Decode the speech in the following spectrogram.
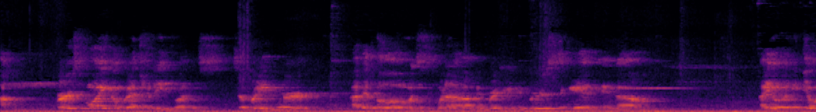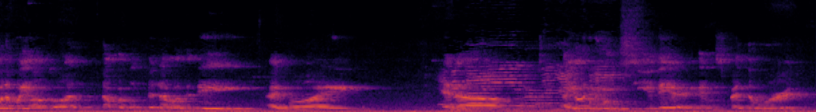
Um, first mo, ay congratulations sa Brainer. At ito, magsisimula na kami for Universe again. And um, ayun, hindi ako napayagan. Napapunta na ako today. Hi, Moy. And um, ayun, we hope to see you there and spread the word.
